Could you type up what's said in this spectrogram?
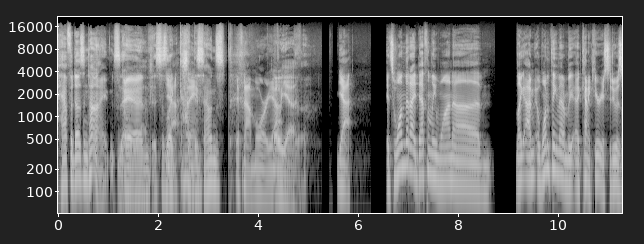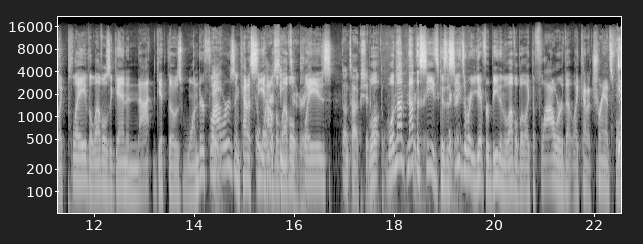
half a dozen times, Oh, and it's just Yeah, like God, same. this sounds if not more. Yeah. Oh yeah. Yeah. It's one that I definitely want to like I'm one thing that I'm kind of curious to do is like play the levels again and not get those wonder flowers and kind of see how the level plays. Don't talk shit. Well, about the well, not seeds. not They're the great. seeds because the They're seeds great. are what you get for beating the level, but like the flower that like kind of transforms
